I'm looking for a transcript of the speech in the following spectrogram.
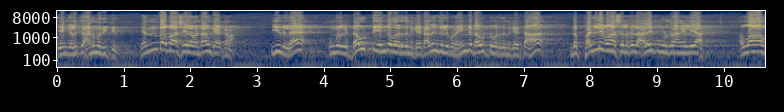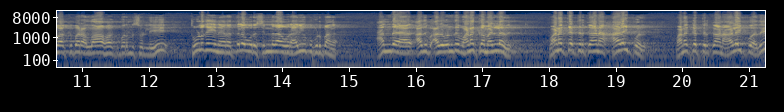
எங்களுக்கு அனுமதிக்குது. எந்த பாஷையில் வேண்டாலும் கேட்கலாம். இதில் உங்களுக்கு டவுட் எங்கே வருதுன்னு கேட்டால் அதையும் சொல்லி போகிறேன் எங்கே டவுட் வருதுன்னு கேட்டால் இந்த பள்ளி வாசல்கள் அழைப்பு கொடுக்குறாங்க இல்லையா? அல்லாஹ் அக்பர் அல்லாஹ் அக்பர்னு சொல்லி தொழுகை நேரத்தில் ஒரு சின்னதாக ஒரு அறிவிப்பு கொடுப்பாங்க. அந்த அது அது வந்து வணக்கம் அல்லது. வணக்கத்திற்கான அழைப்பு அது. வணக்கத்திற்கான அழைப்பு அது.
